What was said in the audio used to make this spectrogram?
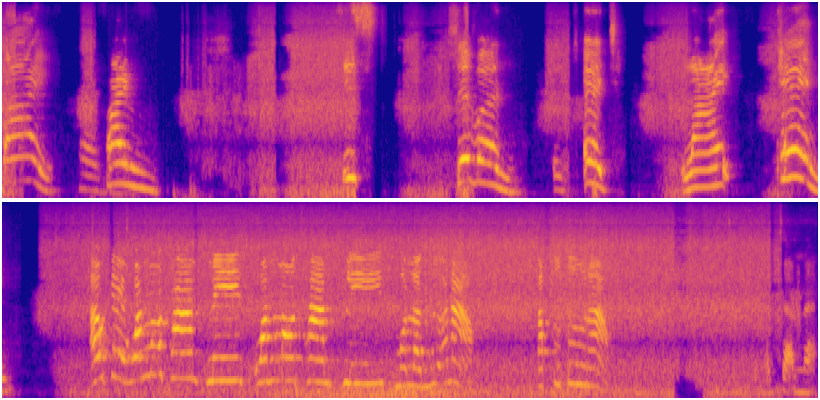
five, five, six, seven, eight, nine, ten. Okay, one more time please. One more time please. Một lần nữa nào. Đọc từ từ nào. chậm lại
